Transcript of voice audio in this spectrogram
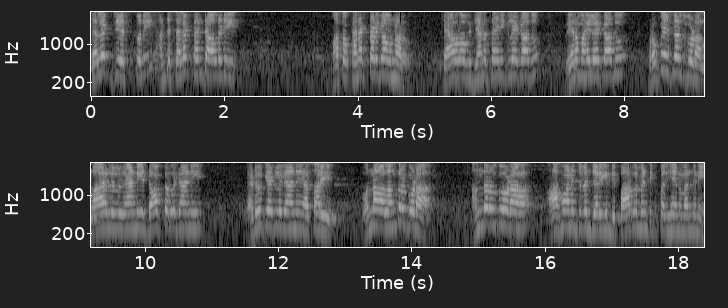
సెలెక్ట్ చేసుకొని అంటే సెలెక్ట్ అంటే ఆల్రెడీ మాతో కనెక్టెడ్గా ఉన్నారు. కేవలం ఒక జన సైనికులే కాదు వీర మహిళే కాదు ప్రొఫెషనల్స్ కూడా లాయర్లు కానీ డాక్టర్లు కానీ అడ్వకేట్లు కానీ సారీ ఉన్న వాళ్ళందరూ కూడా అందరూ కూడా ఆహ్వానించడం జరిగింది. పార్లమెంట్కి పదిహేను మందిని.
